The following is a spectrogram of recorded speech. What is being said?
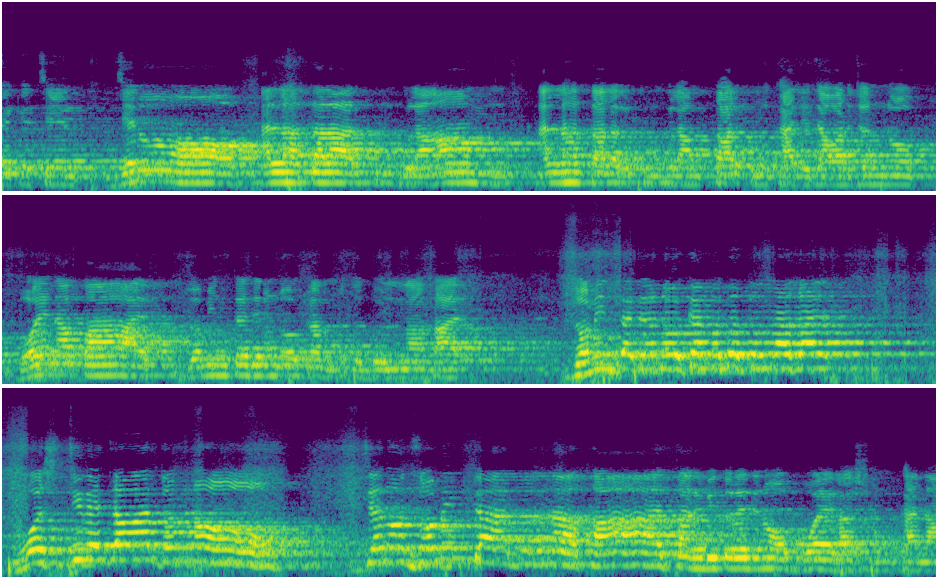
রেখেছেন। যেন আল্লাহ তাআলার কোন গোলাম, আল্লাহ তাআলার কোন গোলাম তার কোন কাজে যাওয়ার জন্য ভয় না পায়। জমিনটা যেন নৌকার মতো দোল না খায়। জমিনটা যেন নৌকার মতো তোমরা যায় মসজিদে যাওয়ার জন্য যেন জমিনটা না খায় তার ভিতরে যেন অব্যয়ের আশঙ্কা না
